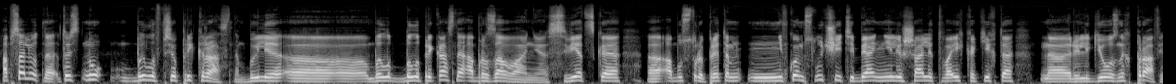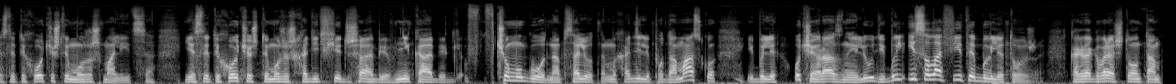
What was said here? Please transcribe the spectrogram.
Абсолютно. То есть, ну, было все прекрасно. Были, э, было, было прекрасное образование, светское э, обустройство. При этом ни в коем случае тебя не лишали твоих каких-то э, религиозных прав. Если ты хочешь, ты можешь молиться. Если ты хочешь, ты можешь ходить в хиджабе, в никабе, в, в чем угодно абсолютно. Мы ходили по Дамаску, и были очень разные люди. Были, и салафиты были тоже. Когда говорят, что он там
